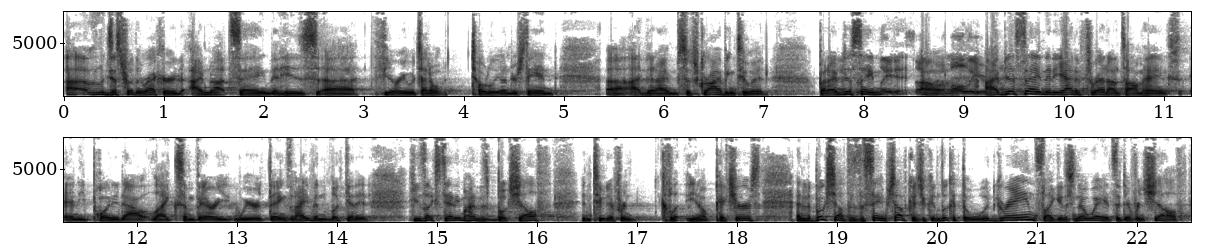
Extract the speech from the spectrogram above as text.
Uh, just for the record, I'm not saying that his uh, theory, which I don't totally understand, uh, that I'm subscribing to it. But I'm just saying. oh, I'm, all ears. I'm just saying that he had a thread on Tom Hanks, and he pointed out like some very weird things. And I even looked at it. He's like standing behind this bookshelf in two different you know pictures, and the bookshelf is the same shelf because you can look at the wood grains. Like there's no way it's a different shelf,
